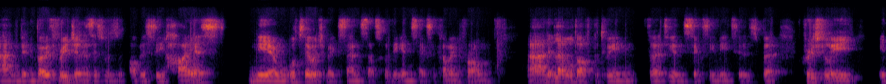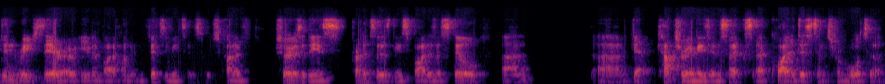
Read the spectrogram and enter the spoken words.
and in both regions, this was obviously highest near water, which makes sense. That's where the insects are coming from. Uh, and it leveled off between 30 and 60 meters. But crucially, it didn't reach zero even by 150 meters, which kind of shows that these predators, these spiders, are still um, uh, get capturing these insects at quite a distance from water.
